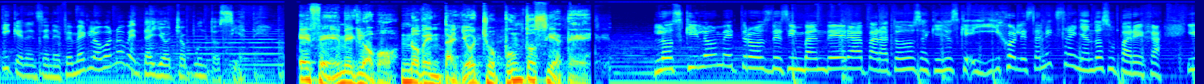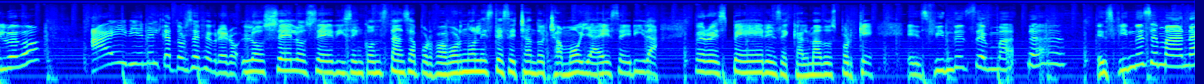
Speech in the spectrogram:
y quédense en FM Globo 98.7. FM Globo 98.7. Los kilómetros de Sin Bandera para todos aquellos que, híjole, están extrañando a su pareja. Y luego, ahí viene el 14 de febrero. Lo sé, lo sé, dicen Constanza, por favor no le estés echando chamoya a esa herida. Pero espérense calmados porque es fin de semana. Es fin de semana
